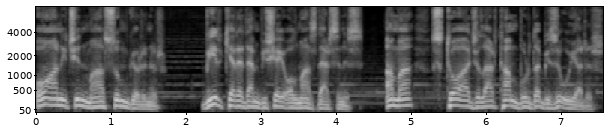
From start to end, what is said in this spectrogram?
O an için masum görünür. Bir kereden bir şey olmaz dersiniz. Ama Stoacılar tam burada bizi uyarır.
